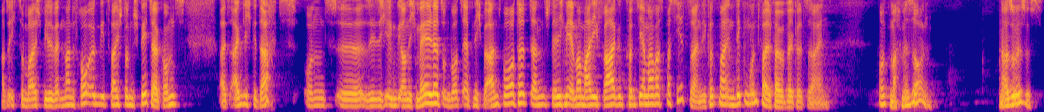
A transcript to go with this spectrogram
Also ich zum Beispiel, wenn meine Frau irgendwie zwei Stunden später kommt, als eigentlich gedacht und äh, sie sich irgendwie auch nicht meldet und WhatsApp nicht beantwortet, dann stelle ich mir immer mal die Frage, könnte ja mal was passiert sein? Sie könnte mal in einen dicken Unfall verwickelt sein. Und mach mir Sorgen. Na, so ist es.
